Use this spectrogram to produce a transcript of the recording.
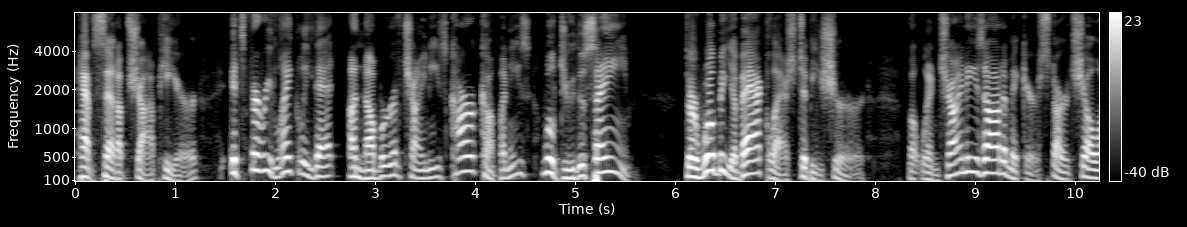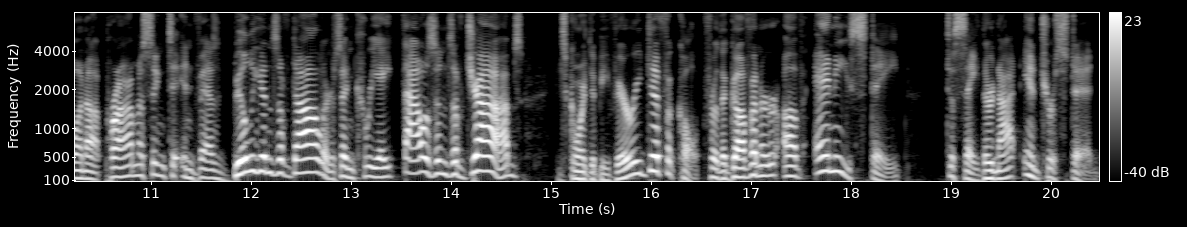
have set up shop here, it's very likely that a number of Chinese car companies will do the same. There will be a backlash, to be sure, but when Chinese automakers start showing up promising to invest billions of dollars and create thousands of jobs, it's going to be very difficult for the governor of any state to say they're not interested.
